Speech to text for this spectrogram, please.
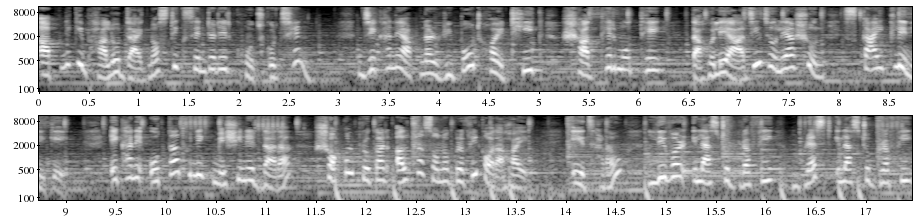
আপনি কি ভালো ডায়াগনস্টিক সেন্টারের খোঁজ করছেন? যেখানে আপনার রিপোর্ট হয় ঠিক সাধ্যের মধ্যে তাহলে আজই চলে আসুন স্কাই ক্লিনিকে। এখানে অত্যাধুনিক মেশিনের দ্বারা সকল প্রকার আলট্রাসোনোগ্রাফি করা হয়। এছাড়াও liver elastography, breast elastography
